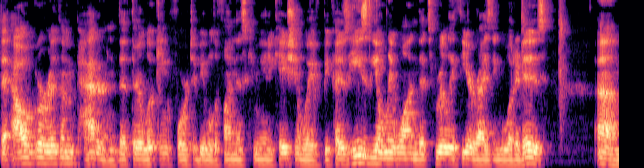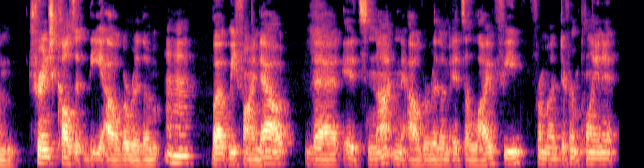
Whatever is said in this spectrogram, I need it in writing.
the algorithm pattern that they're looking for to be able to find this communication wave because he's the only one that's really theorizing what it is. Um, Trench calls it the algorithm, Mm-hmm. but we find out that it's not an algorithm it's a live feed from a different planet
